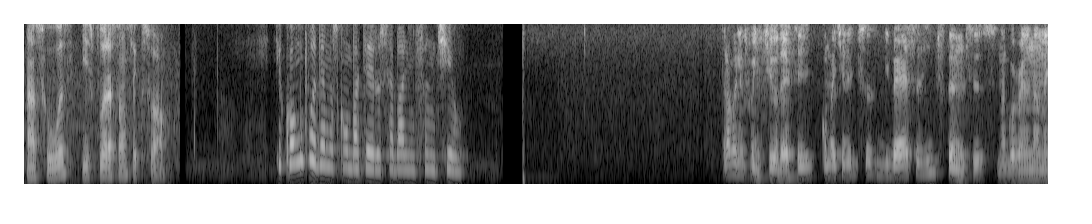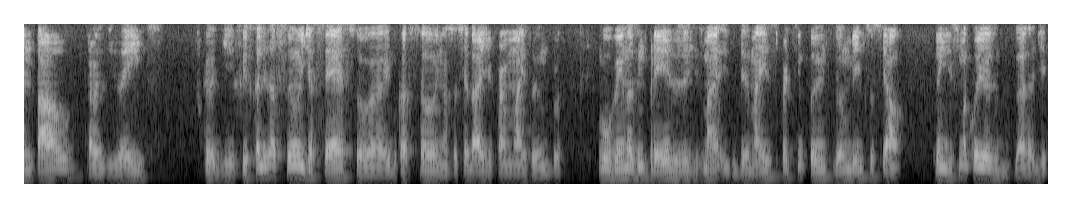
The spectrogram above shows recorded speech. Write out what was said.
nas ruas e exploração sexual. E como podemos combater o trabalho infantil? O trabalho infantil deve ser combatido em suas diversas instâncias, na governamental, através de leis, de fiscalização e de acesso à educação e na sociedade de forma mais ampla envolvendo as empresas e os demais participantes do ambiente social. Além disso, uma curiosidade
